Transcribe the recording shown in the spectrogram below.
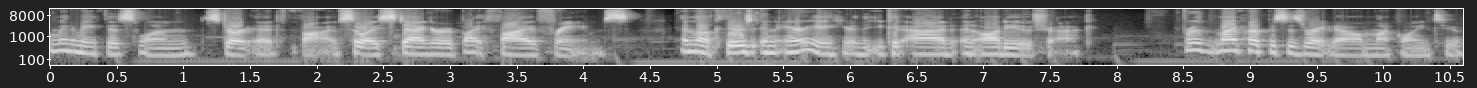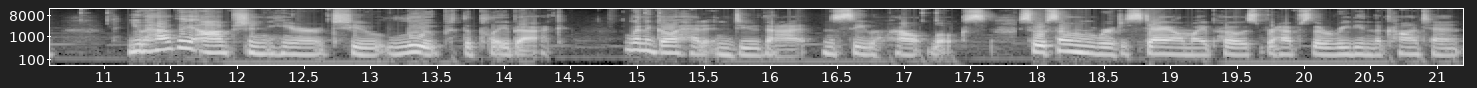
I'm going to make this one start at 5, so I stagger it by 5 frames. And look, there's an area here that you could add an audio track. For my purposes right now, I'm not going to. You have the option here to loop the playback. I'm going to go ahead and do that and see how it looks. So if someone were to stay on my post, perhaps they're reading the content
